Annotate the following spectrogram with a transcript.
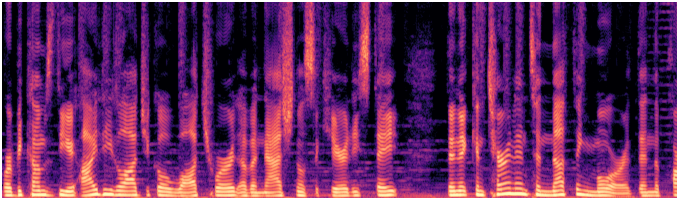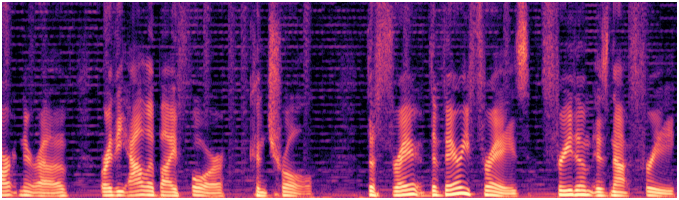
or becomes the ideological watchword of a national security state, then it can turn into nothing more than the partner of or the alibi for control. The, fra- the very phrase, freedom is not free,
